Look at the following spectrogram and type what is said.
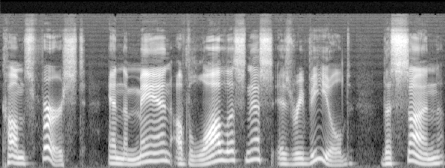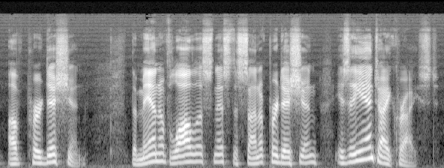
comes first and the man of lawlessness is revealed, the son of perdition. The man of lawlessness, the son of perdition, is the Antichrist.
